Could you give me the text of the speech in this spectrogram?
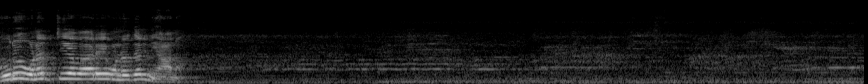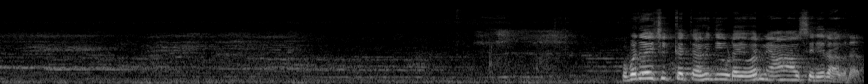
குரு உணர்த்தியவாறே உணர்தல் ஞானம். உபதேசிக்க தகுதியுடையவர் ஞானாசிரியர் ஆகிறார்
